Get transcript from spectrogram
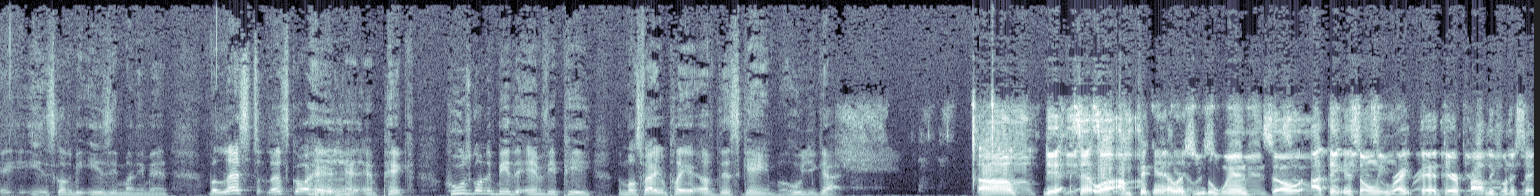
It- it- It's going to be easy money, man. But let's let's go ahead Mm-hmm. and, and pick who's going to be the MVP, the most valuable player of this game. Who you got? Um, yeah. so- well, I'm picking LSU to win, so I think it's only right that they're probably going to say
